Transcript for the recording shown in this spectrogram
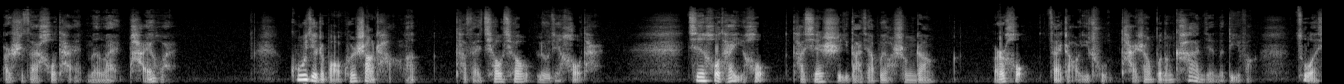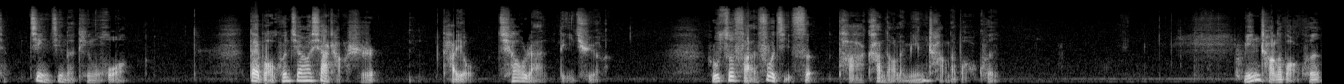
而是在后台门外徘徊。估计着宝坤上场了，他才悄悄溜进后台。进后台以后，他先示意大家不要声张，而后再找一处台上不能看见的地方坐下，静静的听活。待宝坤将要下场时，他又悄然离去了。如此反复几次，他看到了明场的宝坤。明场的宝坤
